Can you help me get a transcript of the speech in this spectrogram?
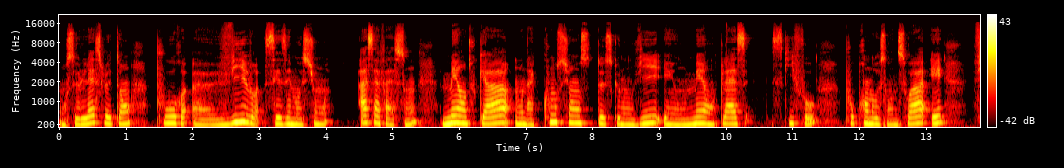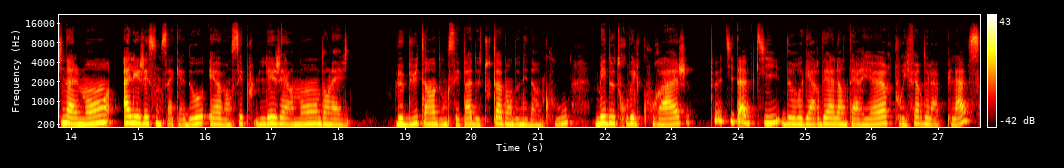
On se laisse le temps pour euh, vivre ses émotions à sa façon, mais en tout cas, on a conscience de ce que l'on vit et on met en place ce qu'il faut pour prendre soin de soi et finalement alléger son sac à dos et avancer plus légèrement dans la vie. Le but, hein, donc, c'est pas de tout abandonner d'un coup, mais de trouver le courage petit à petit de regarder à l'intérieur pour y faire de la place.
